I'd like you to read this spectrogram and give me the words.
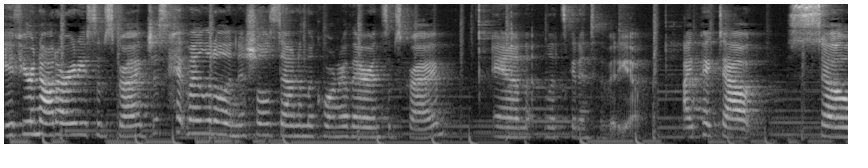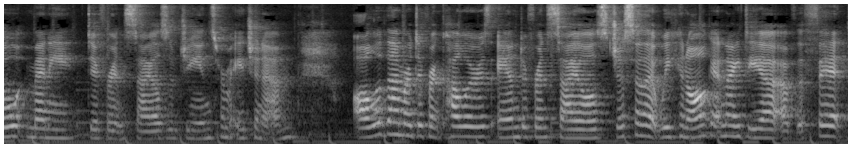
if you're not already subscribed, just hit my little initials down in the corner there and subscribe. And let's get into the video. I picked out so many different styles of jeans from H&M. All of them are different colors and different styles just so that we can all get an idea of the fit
